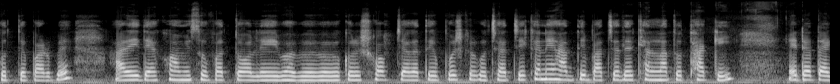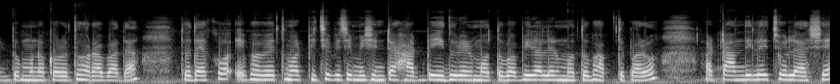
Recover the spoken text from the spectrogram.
করতে পারবে। আর এই দেখো আমি সোফার তলে এইভাবে, ওইভাবে করে সব জায়গাতে পরিষ্কার করছি। আর যেখানে হাত দিয়ে বাচ্চাদের খেলনা তো থাকেই এটা তো একদম মনে করো ধরা বাঁধা। তো দেখো, এভাবে তোমার পিছে পিছে মেশিনটা হাঁটবে, ইঁদুরের মতো বা বিড়ালের মতো ভাবতে পারো। আর টান দিলেই চলে আসে।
